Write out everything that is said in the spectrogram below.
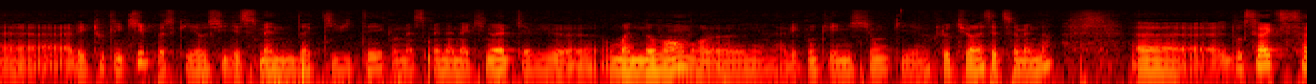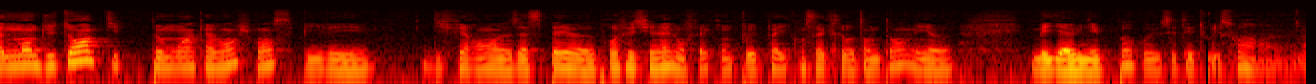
euh, avec toute l'équipe, parce qu'il y a aussi des semaines d'activité, comme la semaine Anakin Web qui a euh, au mois de novembre, avec donc l'émission qui clôturait cette semaine-là. Donc c'est vrai que ça demande du temps, un petit peu moins qu'avant, je pense. Et puis les différents aspects professionnels ont fait qu'on ne pouvait pas y consacrer autant de temps, mais mais il y a une époque où c'était tous les soirs. euh,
